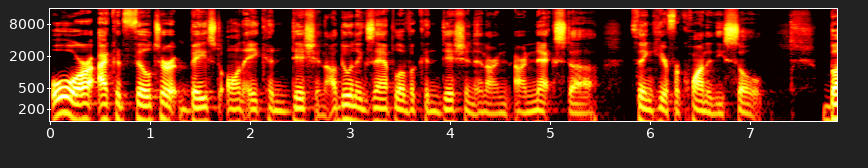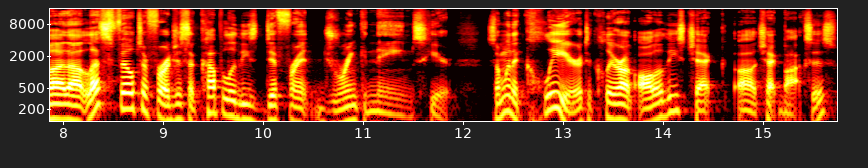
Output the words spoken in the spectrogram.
or I could filter based on a condition. I'll do an example of a condition in our, our next uh, thing here for quantity sold. But uh, let's filter for just a couple of these different drink names here. So I'm going to clear to clear out all of these check, uh, check boxes.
